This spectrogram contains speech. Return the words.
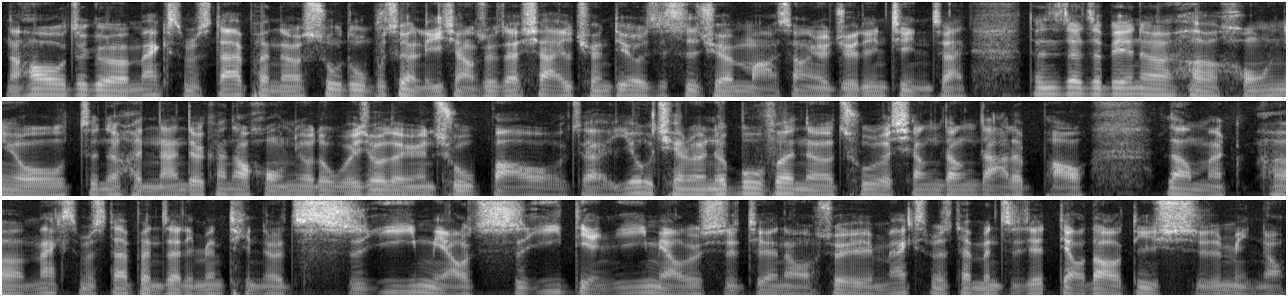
然后这个 Maxim Stepan 呢，速度不是很理想，所以在下一圈第二十四圈马上也决定进站。但是在这边呢，呃，红牛真的很难得看到红牛的维修人员出包哦，在右前轮的部分呢，出了相当大的包，让 Max 呃 Maxim Stepan 在里面停了十一秒，十一点一秒的时间哦，所以 Maxim Stepan 直接掉到第十名哦。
